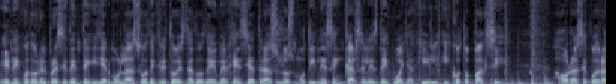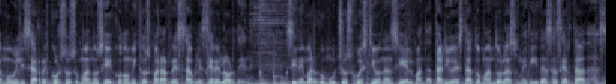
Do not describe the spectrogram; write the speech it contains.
En Ecuador, el presidente Guillermo Lazo decretó estado de emergencia tras los motines en cárceles de Guayaquil y Cotopaxi. Ahora se podrán movilizar recursos humanos y económicos para restablecer el orden. Sin embargo, muchos cuestionan si el mandatario está tomando las medidas acertadas.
